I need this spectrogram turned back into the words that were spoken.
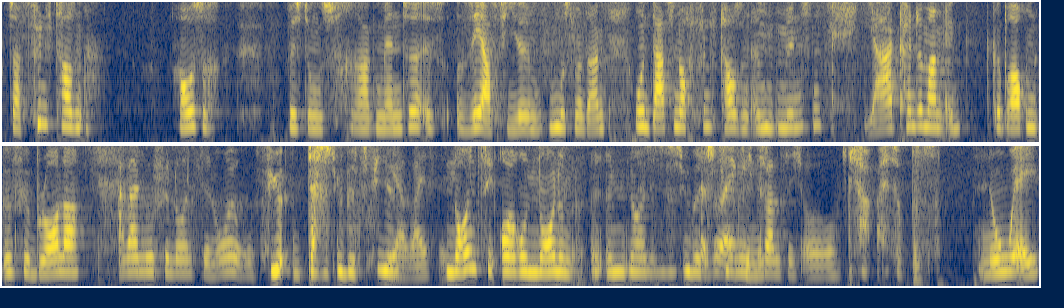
Und zwar 5000 Haus Rüstungsfragmente ist sehr viel, muss man sagen. Und dazu noch 5000 Münzen. Ja, könnte man äh, gebrauchen äh, für Brawler. Aber nur für 19 Euro. Für, das ist übelst viel. Ja, weiß ich. 19,99 Euro, das ist übelst also viel. eigentlich 20 Euro. Ja, also, pff, no way.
